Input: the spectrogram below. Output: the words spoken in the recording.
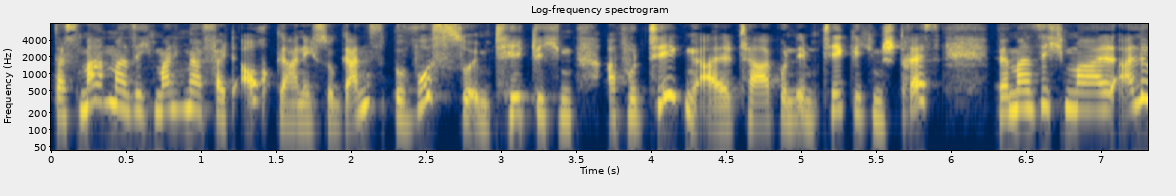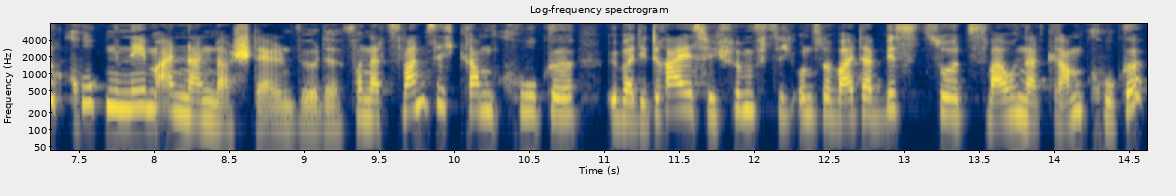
das macht man sich manchmal vielleicht auch gar nicht so ganz bewusst, so im täglichen Apothekenalltag und im täglichen Stress. Wenn man sich mal alle Kruken nebeneinander stellen würde, von der 20 Gramm Kruke über die 30, 50 und so weiter bis zur 200 Gramm Kruke,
